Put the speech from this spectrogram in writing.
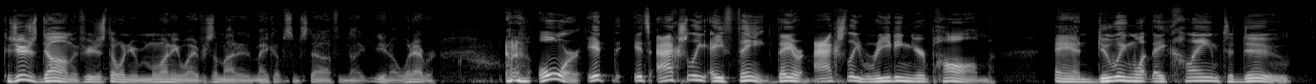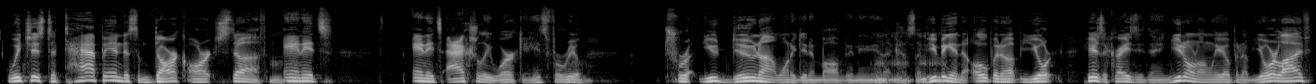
Because you're just dumb if you're just throwing your money away for somebody to make up some stuff and like you know whatever or it it's actually a thing. They are mm-hmm. actually reading your palm and doing what they claim to do, which is to tap into some dark art stuff, and mm-hmm. it's and it's actually working. It's for real. Mm-hmm. tr- you do not want to get involved in any of that kind of stuff. You begin to open up your. Here's the crazy thing: you don't only open up your life,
